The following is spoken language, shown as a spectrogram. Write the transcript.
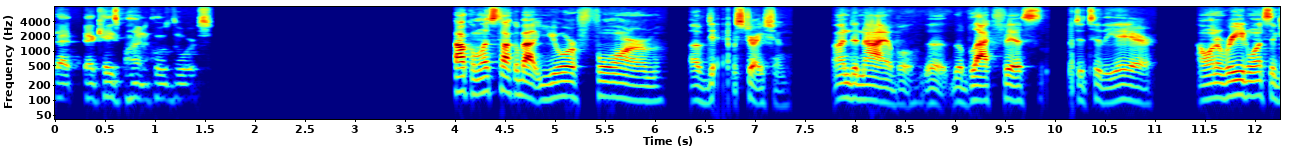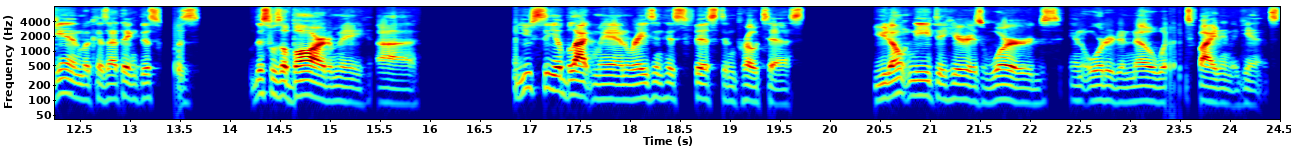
that, that case behind the closed doors. Malcolm, let's talk about your form of demonstration. Undeniable, the the black fist lifted to the air. I want to read once again because I think this was this was a bar to me. Uh, you see a black man raising his fist in protest, you don't need to hear his words in order to know what he's fighting against.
